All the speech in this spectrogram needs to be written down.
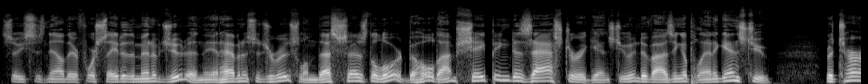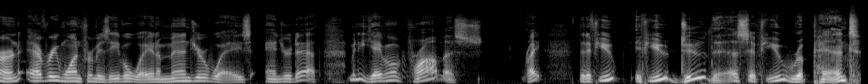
So he says, Now therefore say to the men of Judah and the inhabitants of Jerusalem, Thus says the Lord, Behold, I'm shaping disaster against you and devising a plan against you. Return every one from his evil way and amend your ways and your death. I mean, he gave him a promise, right? That if you if you do this, if you repent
